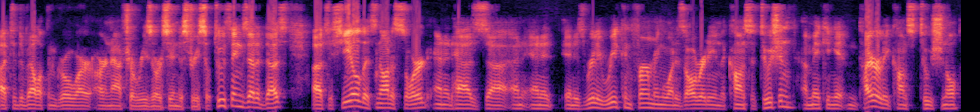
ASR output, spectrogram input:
uh, to develop and grow our, our natural resource industry. So, two things that it does: uh, it's a shield, it's not a sword, and it has uh, and and it, it is really reconfirming what is already in the Constitution, uh, making it entirely constitutional,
